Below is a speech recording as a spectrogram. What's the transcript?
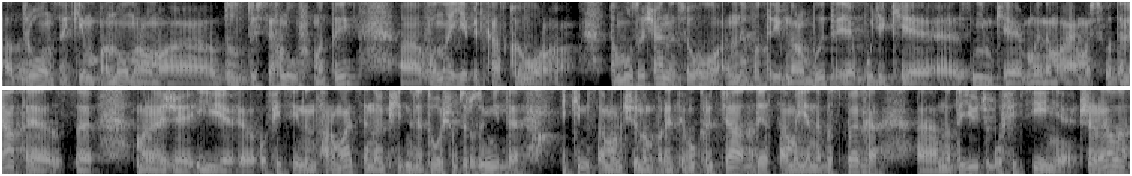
е, дрон, за яким номером е, досягнув мети, е, вона є підказкою ворога. Тому, звичайно, цього не потрібно робити. Будь-які знімки ми намагаємось видаляти з мережі, і офіційна інформація необхідна для того, щоб зрозуміти, яким самим чином перейти в укриття, де саме є небезпека, надають офіційні джерела,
